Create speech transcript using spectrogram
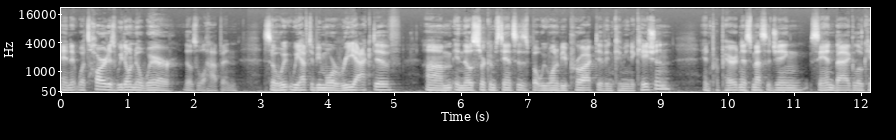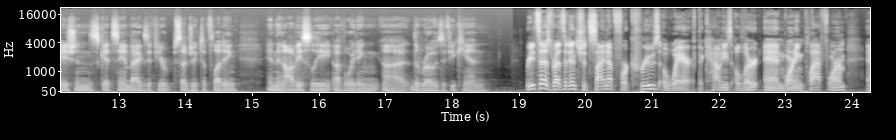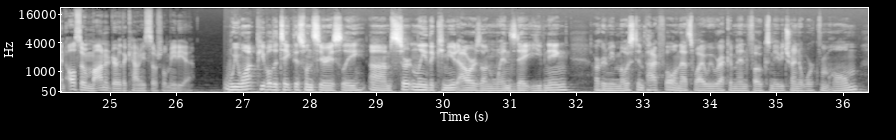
And it, what's hard is we don't know where those will happen. So we, we have to be more reactive um, in those circumstances, but we want to be proactive in communication and preparedness messaging, sandbag locations, get sandbags if you're subject to flooding, and then obviously avoiding uh, the roads if you can. Reed says residents should sign up for Cruz Aware, the county's alert and warning platform, and also monitor the county's social media. We want people to take this one seriously. Um, certainly, the commute hours on Wednesday evening are going to be most impactful, and that's why we recommend folks maybe trying to work from home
